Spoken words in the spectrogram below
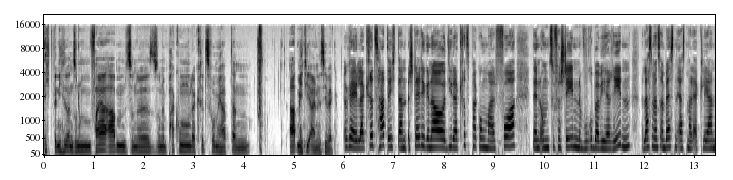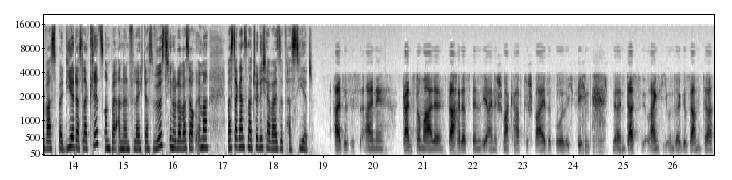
echt, wenn ich so an so einem Feierabend so eine so eine Packung Lakritz vor mir habe, dann atme ich die ein, ist sie weg. Okay, Lakritz hatte ich, dann stell dir genau die Lakritzpackung mal vor, denn um zu verstehen, worüber wir hier reden, da lassen wir uns am besten erstmal erklären, was bei dir das Lakritz und bei anderen vielleicht das Würstchen oder was auch immer, was da ganz natürlicherweise passiert. Also es ist eine ganz normale Sache, dass wenn Sie eine schmackhafte Speise vor sich sehen, dass eigentlich unser gesamter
